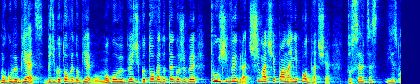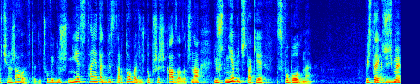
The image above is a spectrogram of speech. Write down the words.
mogłoby biec, być gotowe do biegu, mogłoby być gotowe do tego, żeby pójść i wygrać, trzymać się Pana i nie poddać się, to serce jest ociężałe wtedy. Człowiek już nie jest w stanie tak wystartować, już to przeszkadza, zaczyna już nie być takie swobodne. Wiecie, tak jak żeśmy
